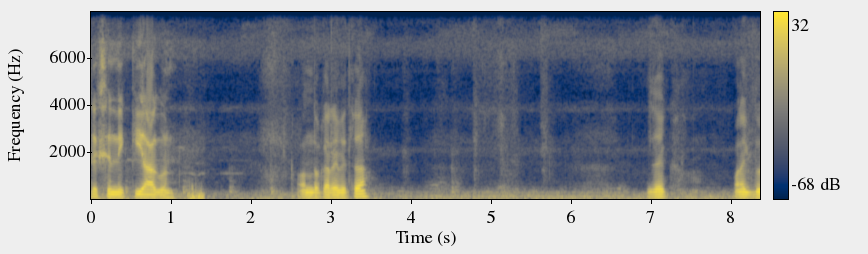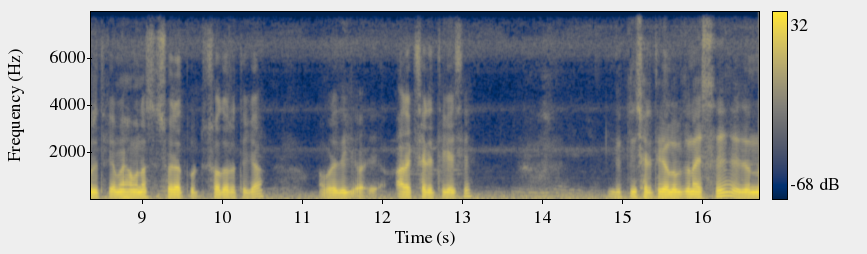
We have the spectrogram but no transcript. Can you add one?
দেখছেন নি কি আগুন। অন্ধকারের ভিতরে। যাক অনেক দূরে থেকে মেহমান আছে সৈরাতপুর সদর থেকে। আবার এদিকে আরেক সাইডের থেকে এসে দু তিন সাইড থেকে লোকজন আসছে এই জন্য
